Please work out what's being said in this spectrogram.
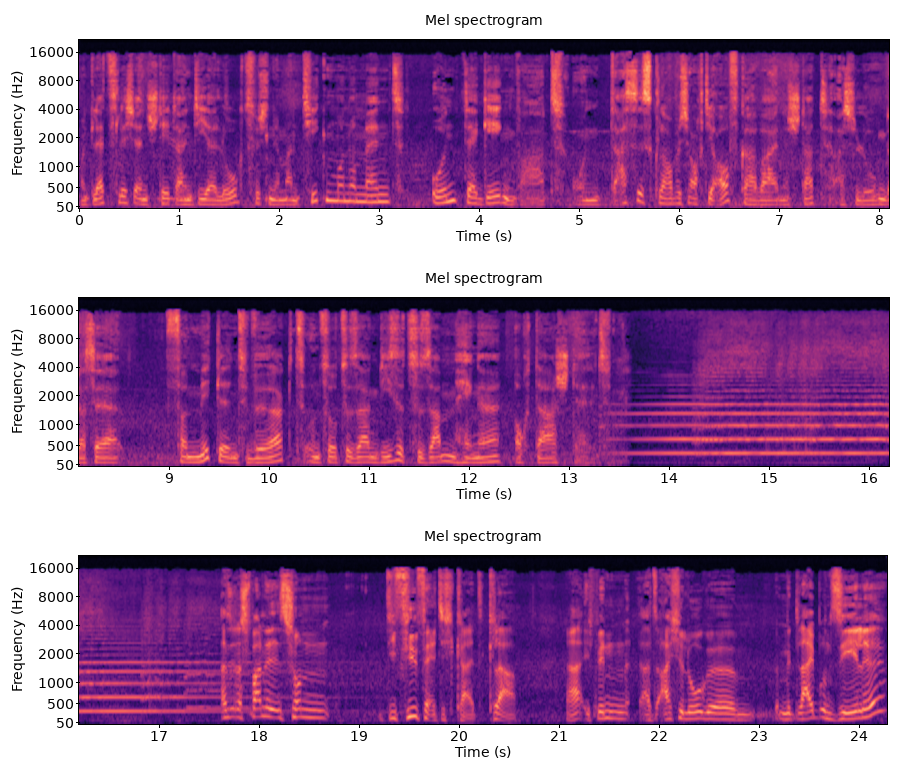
Und letztlich entsteht ein Dialog zwischen dem antiken Monument und der Gegenwart. Und das ist, glaube ich, auch die Aufgabe eines Stadtarchäologen, dass er vermittelnd wirkt und sozusagen diese Zusammenhänge auch darstellt. Also das Spannende ist schon die Vielfältigkeit, klar. Ja, ich bin als Archäologe mit Leib und Seele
